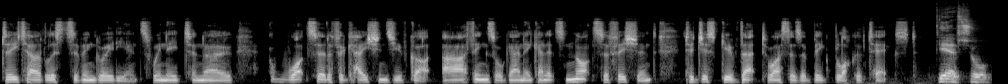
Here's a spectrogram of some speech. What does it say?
detailed lists of ingredients. We need to know what certifications you've got. Are things organic? And it's not sufficient to just give that to us as a big block of text. Yeah, sure.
